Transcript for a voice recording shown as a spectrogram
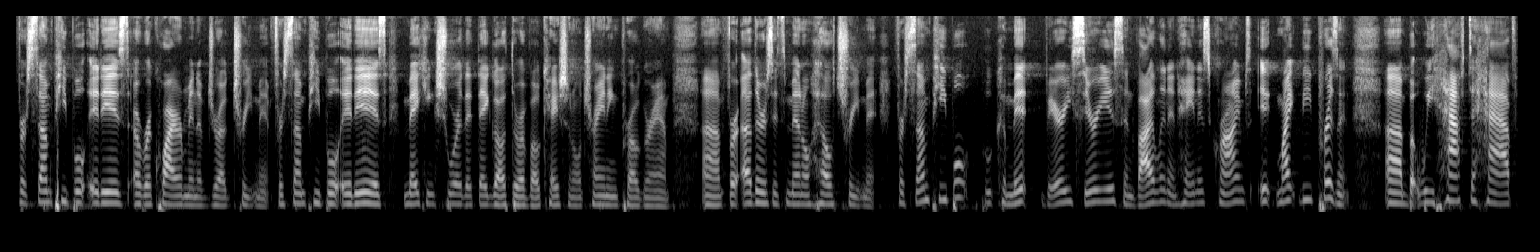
For some people, it is a requirement of drug treatment. For some people, it is making sure that they go through a vocational training program. Um, for others, it's mental health treatment. For some people who commit very serious and violent and heinous crimes, it might be prison. Uh, but we have to have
